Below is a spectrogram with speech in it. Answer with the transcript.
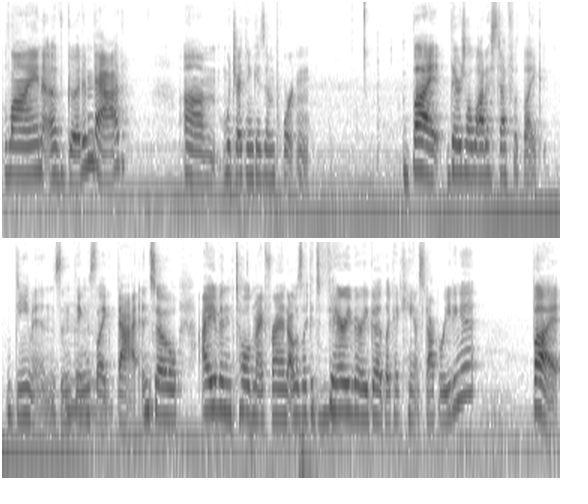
line of good and bad, um, which I think is important. But there's a lot of stuff with like demons and things like that. And so I even told my friend, I was like, it's very, very good. Like, I can't stop reading it. But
